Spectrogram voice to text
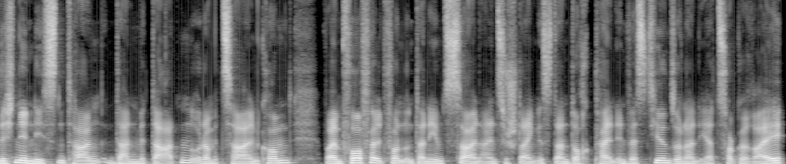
nicht in den nächsten Tagen dann mit Daten oder mit Zahlen kommt, weil im Vorfeld von Unternehmenszahlen einzusteigen ist dann doch kein Investieren, sondern eher Zockerei.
